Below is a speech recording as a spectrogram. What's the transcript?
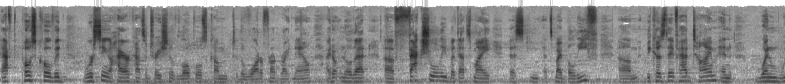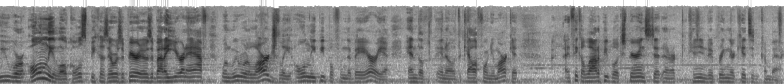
after post COVID, we're seeing a higher concentration of locals come to the waterfront right now. I don't know that uh, factually, but that's my that's, that's my belief um, because they've had time and when we were only locals, because there was a period, it was about a year and a half when we were largely only people from the Bay Area and the you know the California market. I think a lot of people experienced it and are continuing to bring their kids and come back.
